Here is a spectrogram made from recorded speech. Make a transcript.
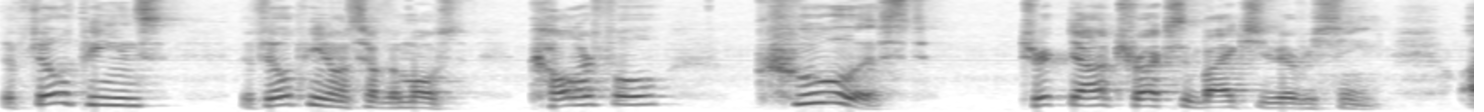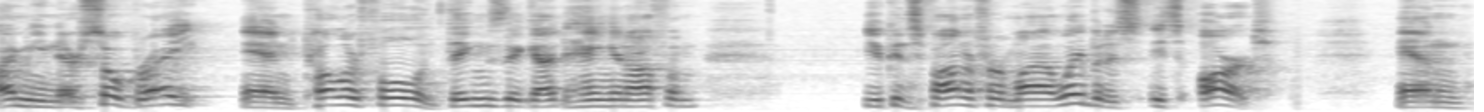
The Philippines, the Filipinos have the most colorful, coolest, tricked out trucks and bikes you've ever seen. I mean, they're so bright and colorful and things they got hanging off them you can spot it from a mile away, but it's it's art, and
